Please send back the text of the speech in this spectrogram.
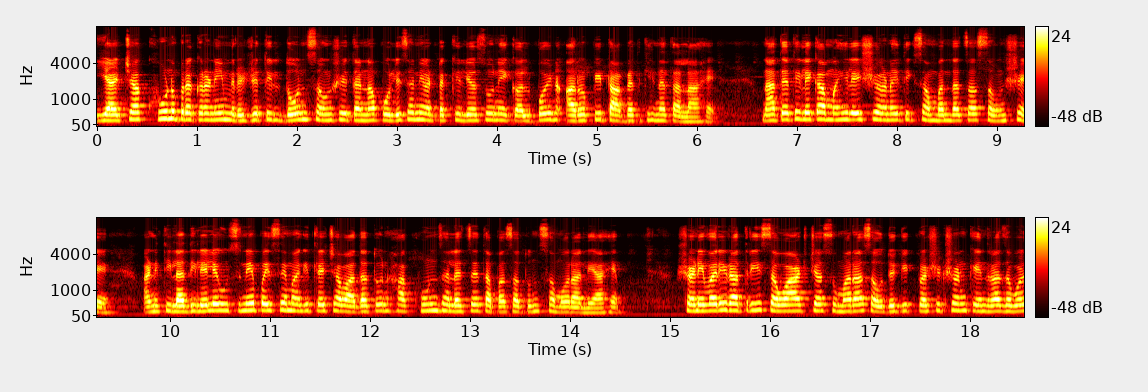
याच्या खून प्रकरणी मिरजेतील दोन संशयितांना पोलिसांनी अटक केली असून एक अल्पवयीन आरोपी ताब्यात घेण्यात आला आहे. नात्यातील एका महिलेशी अनैतिक संबंधाचा संशय आणि तिला दिलेले उसने पैसे मागितल्याच्या वादातून हा खून झाल्याचे तपासातून समोर आले आहे. शनिवारी रात्री सव्वा आठच्या सुमारास औद्योगिक प्रशिक्षण केंद्राजवळ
